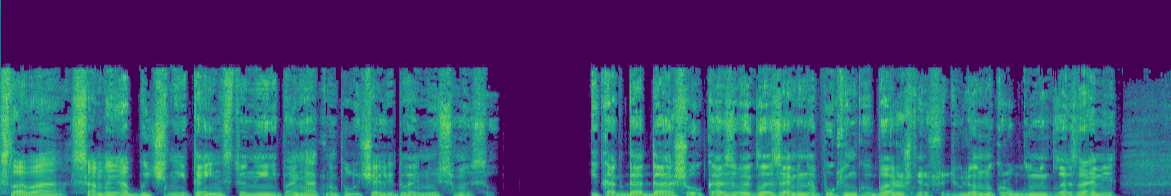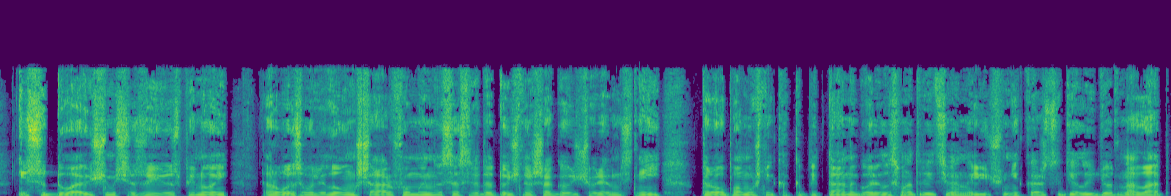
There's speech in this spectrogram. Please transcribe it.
Слова, самые обычные, таинственные и непонятно, получали двойной смысл. И когда Даша, указывая глазами на пухленькую барышню с удивленно круглыми глазами и с отдувающимся за ее спиной розово-лиловым шарфом и на сосредоточенно шагающего рядом с ней второго помощника капитана, говорила, «Смотрите, Иван Ильич, мне кажется, дело идет на лад».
